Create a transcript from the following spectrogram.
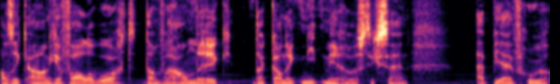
als ik aangevallen word, dan verander ik, dan kan ik niet meer rustig zijn. Heb jij vroeger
